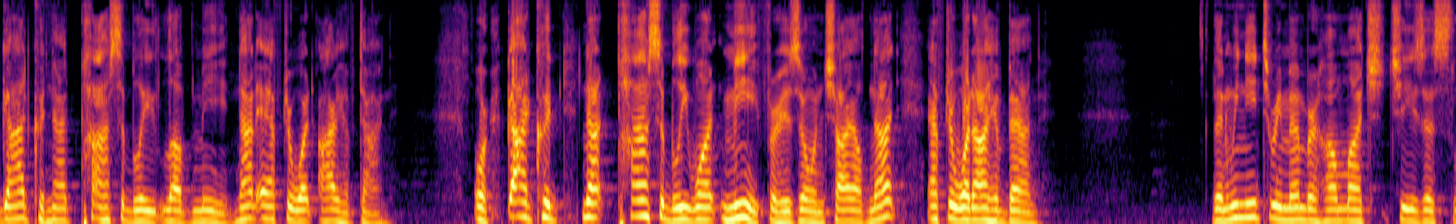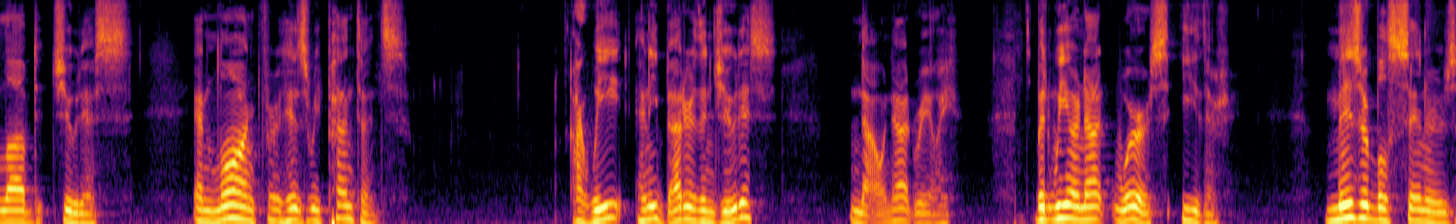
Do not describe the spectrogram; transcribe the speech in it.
God could not possibly love me, not after what I have done. Or God could not possibly want me for his own child, not after what I have been. Then we need to remember how much Jesus loved Judas and longed for his repentance. Are we any better than Judas? No, not really. But we are not worse either. Miserable sinners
